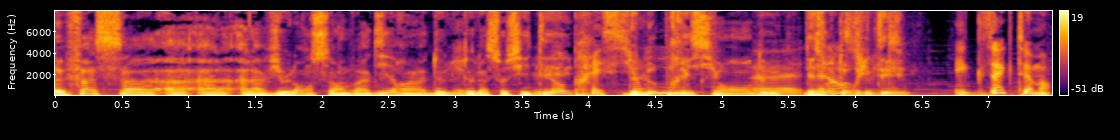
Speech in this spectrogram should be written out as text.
euh, face à, à- à- à la violence, on va dire, euh, de, de la société, de L'oppression, de- euh, des de autorités. Exactement.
